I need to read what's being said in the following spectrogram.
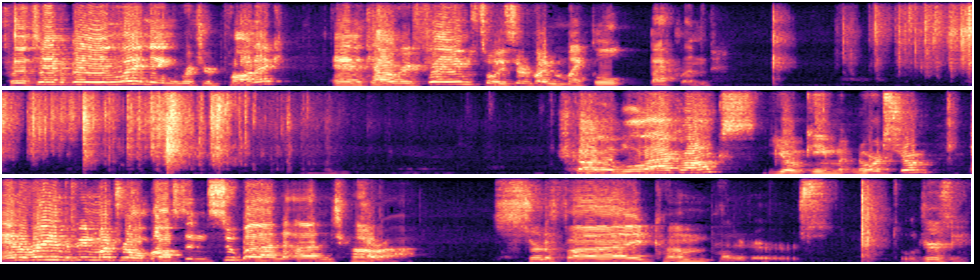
For the Tampa Bay Lightning, Richard Panik. And the Calgary Flames, totally certified Mikael Backlund. Chicago Blackhawks, Joakim Nordstrom. And a random between Montreal and Boston, Subban Anchara. Certified competitors. Tool jersey.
